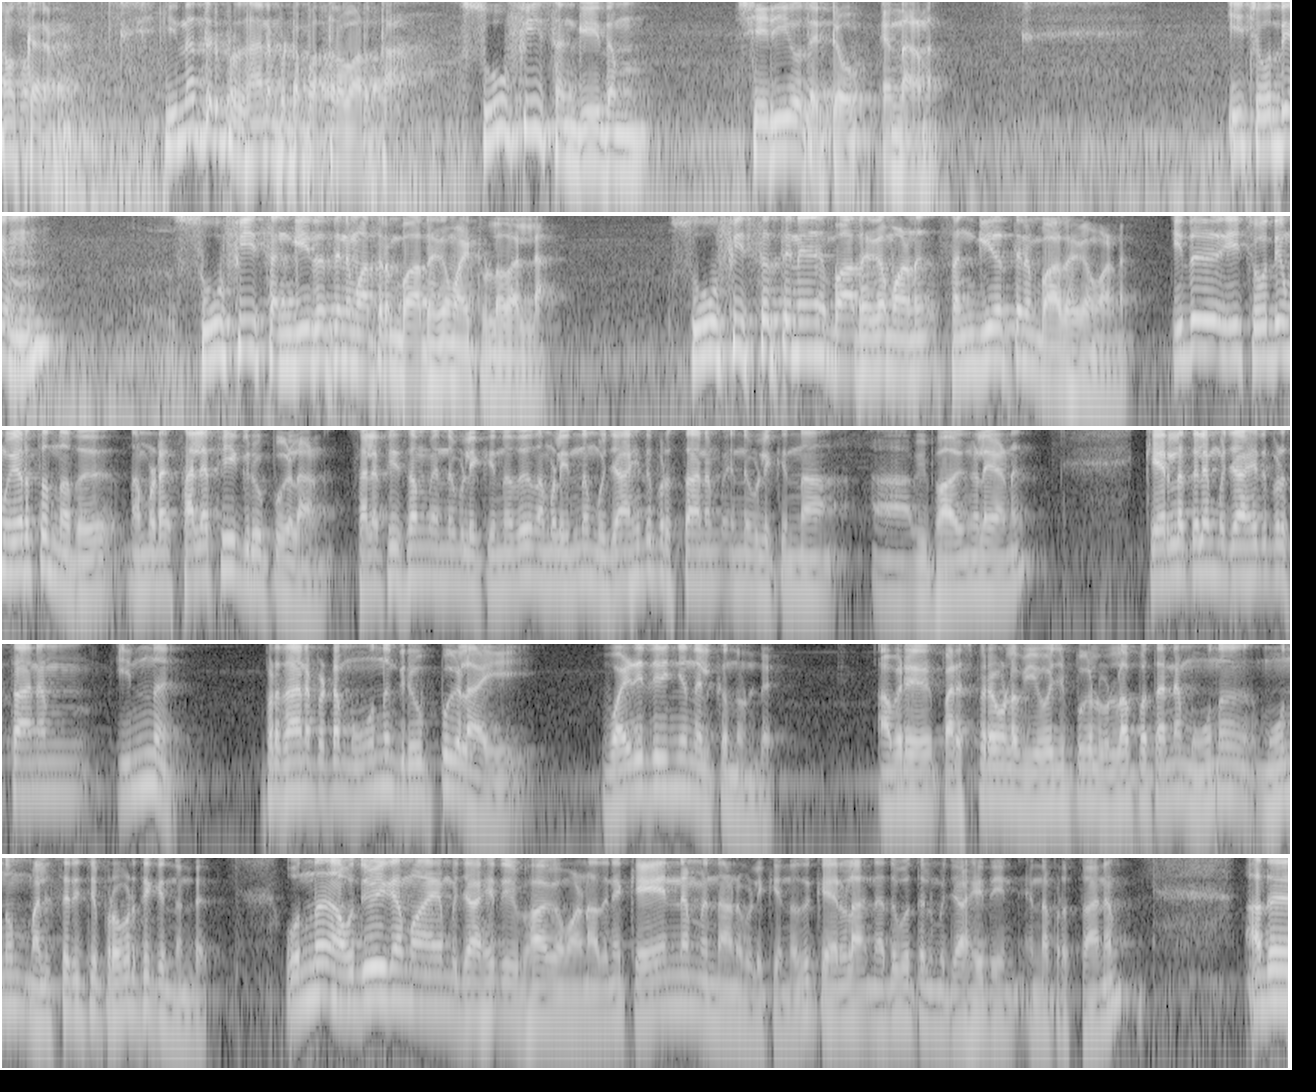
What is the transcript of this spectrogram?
നമസ്കാരം. ഇന്നത്തെ ഒരു പ്രധാനപ്പെട്ട പത്രവാർത്ത സൂഫി സംഗീതം ശരിയോ തെറ്റോ എന്നാണ്. ഈ ചോദ്യം സൂഫി സംഗീതത്തിന് മാത്രം ബാധകമായിട്ടുള്ളതല്ല. സൂഫിസത്തിന് ബാധകമാണ് സംഗീതത്തിനും ബാധകമാണ്. ഇത് ഈ ചോദ്യം ഉയർത്തുന്നത് നമ്മുടെ സലഫി ഗ്രൂപ്പുകളാണ്. സലഫിസം എന്ന് വിളിക്കുന്നത് നമ്മൾ ഇന്ന് മുജാഹിദ് പ്രസ്ഥാനം എന്ന് വിളിക്കുന്ന വിഭാഗങ്ങളെയാണ്. കേരളത്തിലെ മുജാഹിദ് പ്രസ്ഥാനം ഇന്ന് പ്രധാനപ്പെട്ട മൂന്ന് ഗ്രൂപ്പുകളായി വഴിതിരിഞ്ഞ് നിൽക്കുന്നുണ്ട്. അവർ പരസ്പരമുള്ള വിയോജിപ്പുകൾ ഉള്ളപ്പോൾ തന്നെ മൂന്ന് മൂന്നും മത്സരിച്ച് പ്രവർത്തിക്കുന്നുണ്ട്. ഒന്ന് ഔദ്യോഗികമായ മുജാഹിദ് വിഭാഗമാണ് അതിനെ കെ എൻ എം എന്നാണ് വിളിക്കുന്നത് കേരള നദുവത്തുൽ മുജാഹിദീൻ എന്ന പ്രസ്ഥാനം. അത്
